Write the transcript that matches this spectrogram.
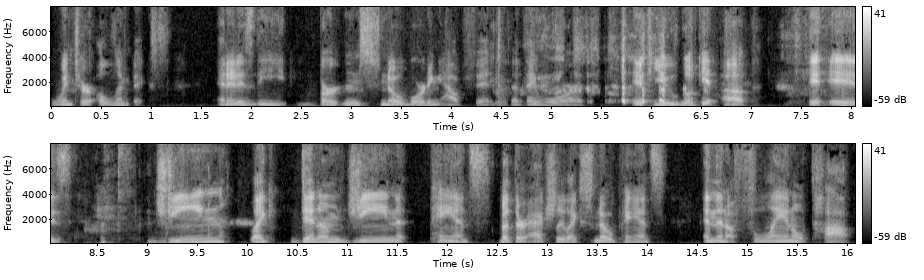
Winter Olympics, and it is the Burton snowboarding outfit that they wore. if you look it up, it is jean like denim jean pants, but they're actually like snow pants, and then a flannel top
